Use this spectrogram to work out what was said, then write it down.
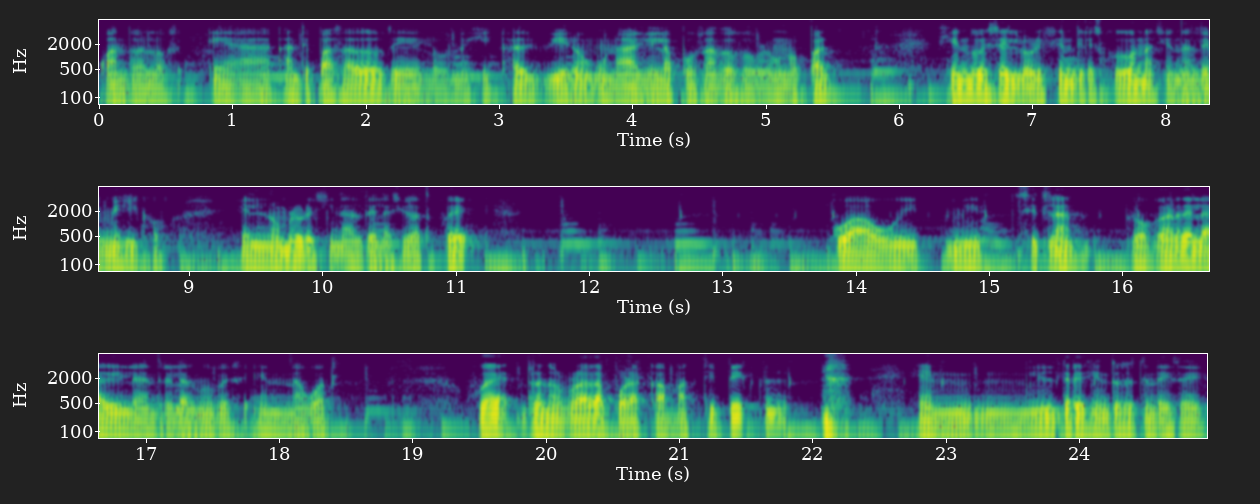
cuando los eh, antepasados de los mexicas vieron una águila posando sobre un nopal, siendo ese el origen del escudo nacional de México. El nombre original de la ciudad fue Cuauhtitlán, lugar del águila entre las nubes en Nahuatl. Fue renombrada por Acamatipitl en 1376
